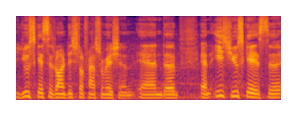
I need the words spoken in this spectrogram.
use cases around digital transformation. And, uh, and each use case, uh,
